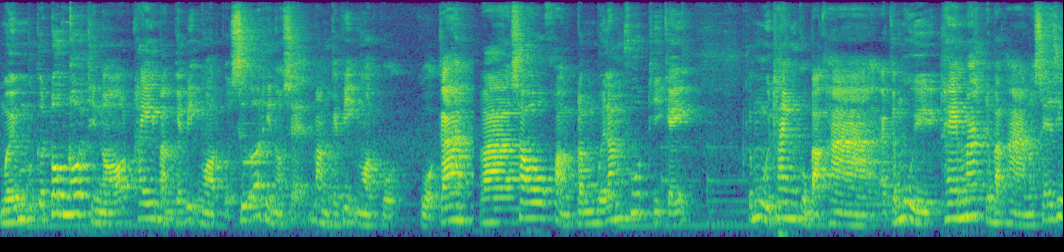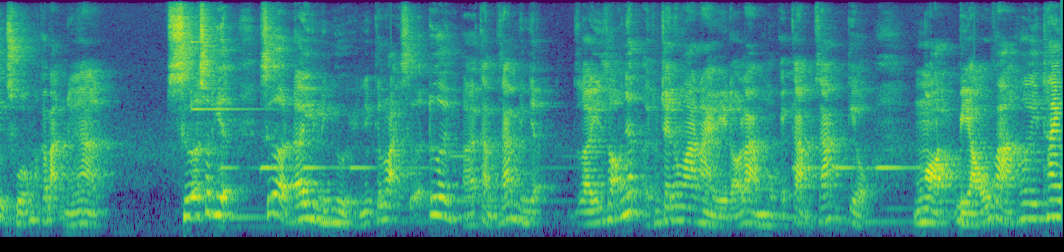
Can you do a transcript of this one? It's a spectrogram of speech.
mới một cái tốt nốt thì nó thay bằng cái vị ngọt của sữa thì nó sẽ bằng cái vị ngọt của của cam. Và sau khoảng tầm 15 phút thì cái cái mùi thanh của bạc hà à, cái mùi the mát của bạc hà nó sẽ dịu xuống và các bạn thấy là sữa xuất hiện. Sữa ở đây mình ngửi những cái loại sữa tươi. Đấy, cảm giác mình nhận thấy rõ nhất ở trong chai noa hoa này đó là một cái cảm giác kiểu ngọt béo và hơi thanh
